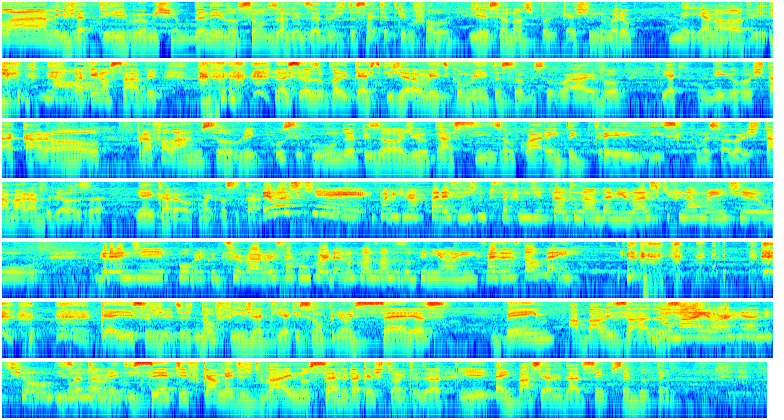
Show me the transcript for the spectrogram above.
Olá, amigos da tribo. Eu me chamo Danilo, sou um dos organizadores do site A Tribo Falou e esse é o nosso podcast número 69. Para quem não sabe, nós somos um podcast que geralmente comenta sobre survival e aqui comigo vou estar a Carol para falarmos sobre o segundo episódio da season 43, que começou agora está maravilhosa. E aí, Carol, como é que você tá? Eu acho que, por incrível que pareça, a gente não precisa fingir tanto, não, Danilo. Eu acho que finalmente o grande público de Survivor está concordando com as nossas opiniões. Mas eu estou bem. que é isso, gente. A gente não finge aqui, aqui são opiniões sérias bem abalizadas. Do maior reality show. Exatamente. E cientificamente, a gente vai no cerne da questão, entendeu? Aqui é imparcialidade 100% do tempo.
